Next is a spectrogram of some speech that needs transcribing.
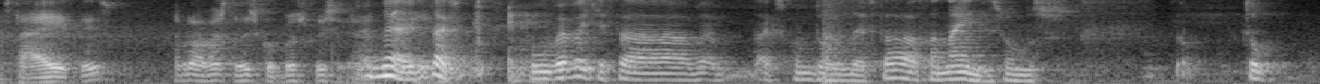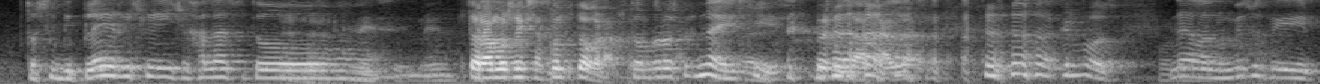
στα 80s, θα πρέπει να βάζεις το δίσκο μπρος πίσω. Ε, ναι, εντάξει. Που βέβαια και στα. Εντάξει, ακόμη το 87, στα 90s όμως. Το, το, το CD player είχε, είχε χαλάσει το. Ναι, εσύ, ναι. Τώρα όμως έχεις αυτόν που το έγραψες. το μπρος... Ναι, ισχύει. Πες την δάσκαλα. Ακριβώς. Ναι, αλλά νομίζω ότι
